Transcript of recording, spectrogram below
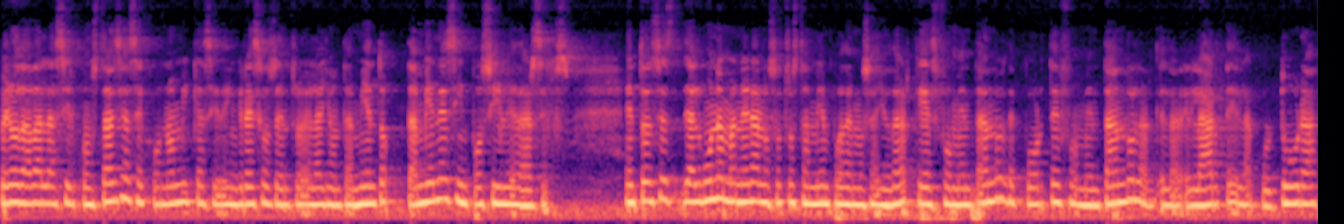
pero dadas las circunstancias económicas y de ingresos dentro del ayuntamiento, también es imposible dárselos. Entonces, de alguna manera nosotros también podemos ayudar, que es fomentando el deporte, fomentando el arte, la cultura,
